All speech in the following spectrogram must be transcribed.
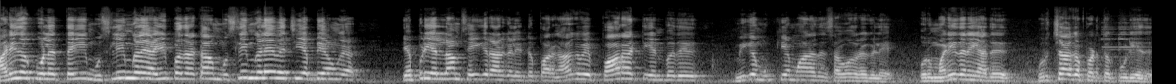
மனித குலத்தை முஸ்லீம்களை அழிப்பதற்காக முஸ்லீம்களே வச்சு எப்படி அவங்க எப்படி எல்லாம் செய்கிறார்கள் என்று பாருங்கள் ஆகவே பாராட்டு என்பது மிக முக்கியமானது சகோதரர்களே. ஒரு மனிதனை அது உற்சாகப்படுத்தக்கூடியது.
